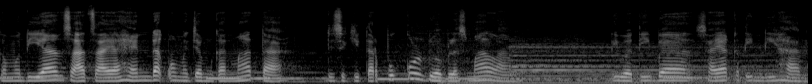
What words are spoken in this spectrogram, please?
Kemudian saat saya hendak memejamkan mata, di sekitar pukul 12 malam, tiba-tiba saya ketindihan.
